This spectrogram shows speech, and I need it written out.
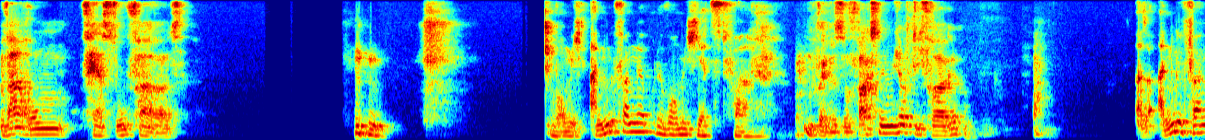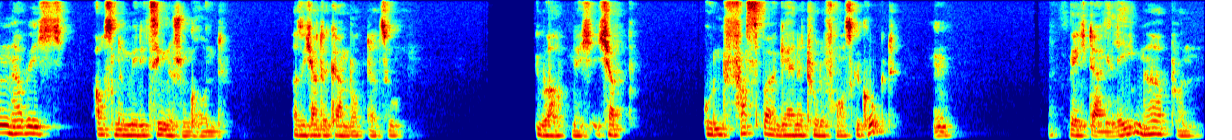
Warum fährst du Fahrrad? warum ich angefangen habe oder warum ich jetzt fahre? Wenn du so fragst, nehme ich auch die Frage. Also angefangen habe ich aus einem medizinischen Grund. Also ich hatte keinen Bock dazu. Überhaupt nicht. Ich habe unfassbar gerne Tour de France geguckt. Hm. Wenn ich da gelegen habe und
